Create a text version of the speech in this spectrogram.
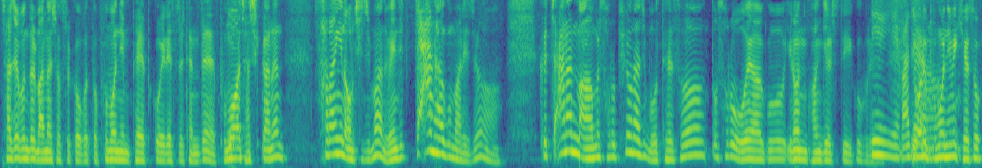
자제분들 만나셨을 거고 또 부모님 뵙고 이랬을 텐데 부모와 예. 자식 간은 사랑이 넘치지만 왠지 짠하고 말이죠. 그 짠한 마음을 서로 표현하지 못해서 또 서로 오해하고 이런 관계일 수도 있고 그래요. 예, 예, 맞아요. 이번에 부모님이 계속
